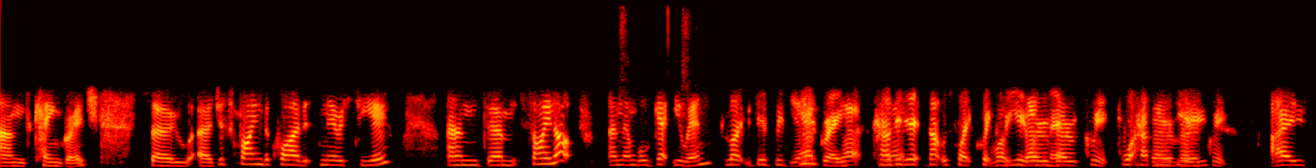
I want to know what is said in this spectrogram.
and Cambridge. So uh, just find the choir that's nearest to you and um, sign up, and then we'll get you in, like we did with you, Grace. How did it? That was quite quick was for you, very, wasn't it? very quick. What happened very, with you? very quick. I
